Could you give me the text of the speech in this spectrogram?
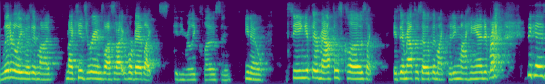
literally was in my my kids' rooms last night before bed, like getting really close and, you know, seeing if their mouth was closed, like if their mouth was open, like putting my hand in front, because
